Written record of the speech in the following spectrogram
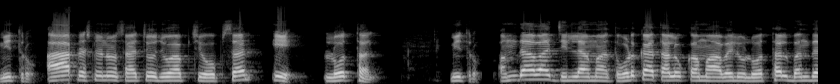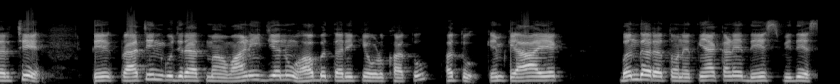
મિત્રો, આ પ્રશ્નનો સાચો જવાબ છે ઓપ્શન એ લોથલ. મિત્રો અમદાવાદ જિલ્લામાં ધોળકા તાલુકામાં આવેલું લોથલ બંદર છે. તે પ્રાચીન ગુજરાતમાં વાણિજ્યનું હબ તરીકે ઓળખાતું હતું. કેમ કે આ એક બંદર હતો અને ત્યાં કણે દેશ વિદેશ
